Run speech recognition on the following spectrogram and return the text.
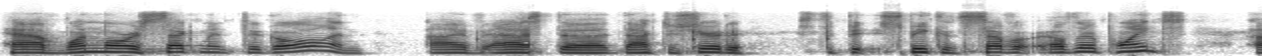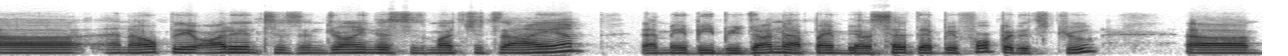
have one more segment to go. And I've asked uh, Dr. Shearer to sp- speak at several other points. Uh, and I hope the audience is enjoying this as much as I am. That may be redundant. Maybe I've said that before, but it's true. Um,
